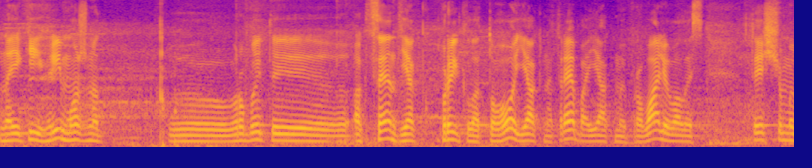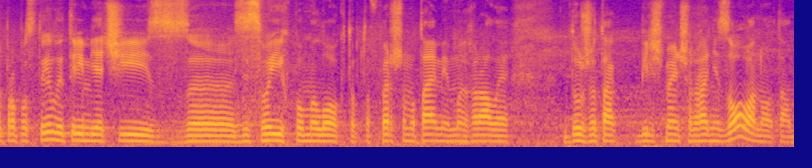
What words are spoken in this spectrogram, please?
на якій грі можна е, робити акцент як приклад того, як не треба, як ми провалювались. Те, що ми пропустили три м'ячі з, зі своїх помилок. Тобто в першому таймі ми грали дуже так більш-менш організовано. Там,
